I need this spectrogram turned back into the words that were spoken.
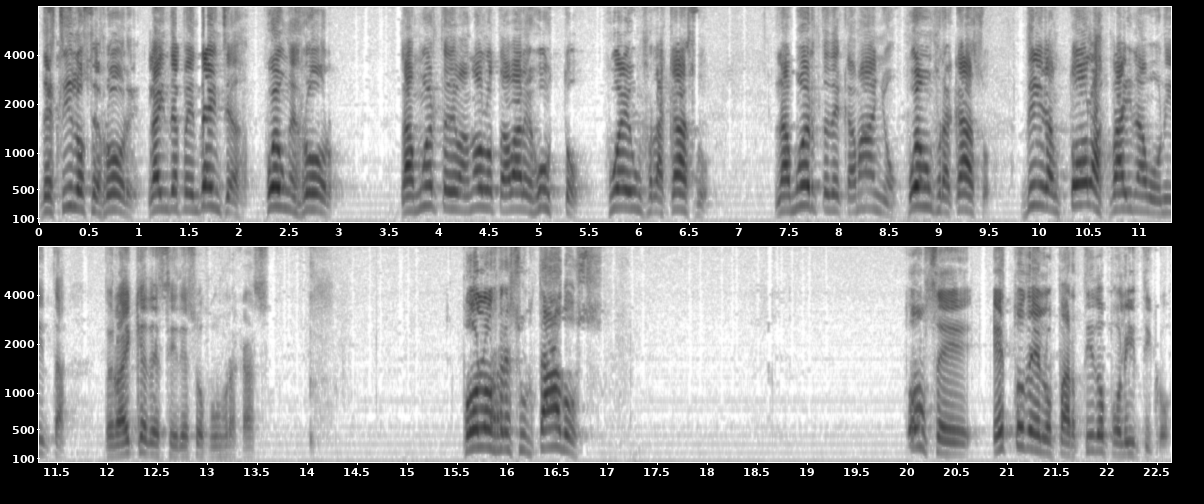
Decir los errores. La independencia fue un error. La muerte de Manolo Tavares Justo fue un fracaso. La muerte de Camaño fue un fracaso. Digan todas las vainas bonitas, pero hay que decir eso fue un fracaso por los resultados. Entonces, esto de los partidos políticos,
